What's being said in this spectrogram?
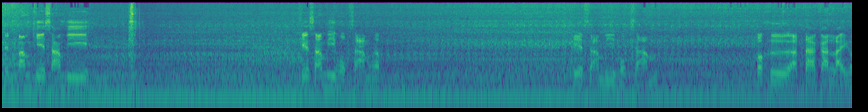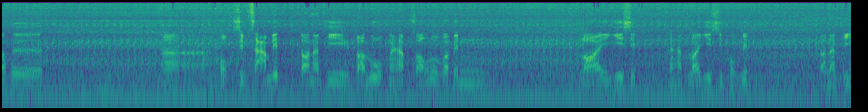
เป็นปั๊ม K3V K3V 63 ครับ K3V 63 ก็คืออัตราการไหลก็คืออ่า63 ลิตรต่อนาทีต่อลูกนะครับ 2 ลูกก็เป็น 120 นะครับ 126 ลิตร ต่อนาที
